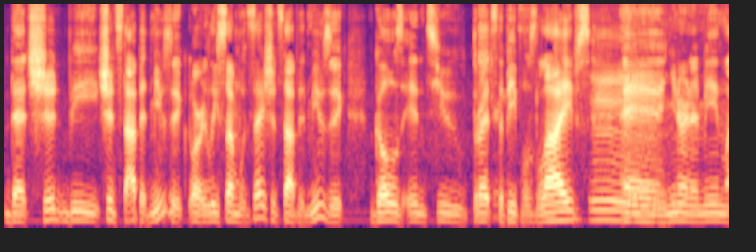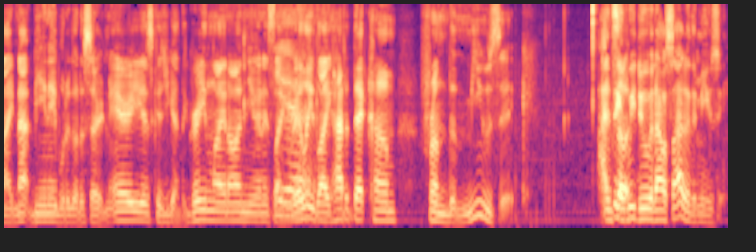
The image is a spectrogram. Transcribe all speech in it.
that should be should stop at music, or at least some would say should stop at music, goes into threats to people's lives, Mm. and you know what I mean, like not being able to go to certain areas because you got the green light on you, and it's like Yeah. really like how did that come from the music? I and think so- we do it outside of the music.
